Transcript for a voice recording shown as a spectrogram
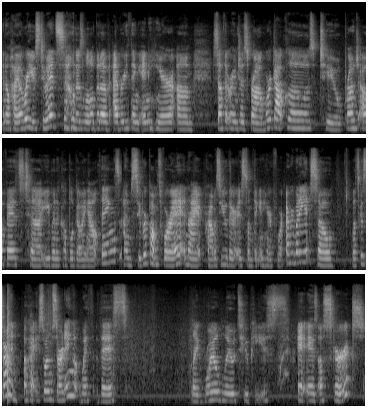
in Ohio we're used to it. So there's a little bit of everything in here. Um, stuff that ranges from workout clothes to brunch outfits to even a couple going out things. I'm super pumped for it and I promise you there is something in here for everybody. So let's get started. Okay, so I'm starting with this like royal blue two-piece. It is a skirt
